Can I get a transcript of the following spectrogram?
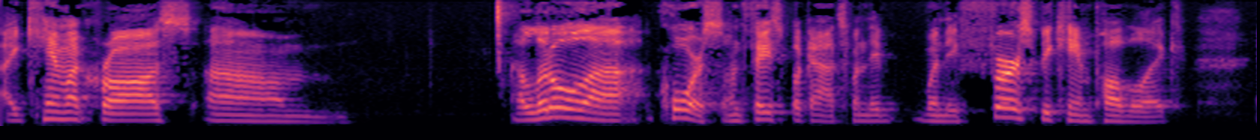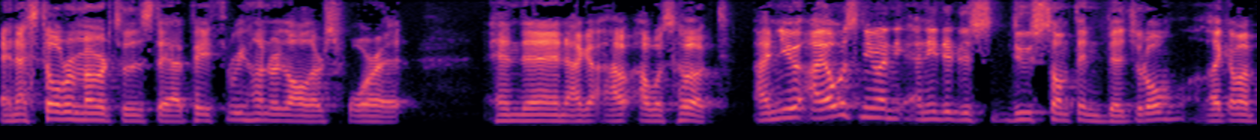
I came across um, a little uh, course on Facebook ads when they when they first became public, and I still remember to this day. I paid three hundred dollars for it, and then I got I, I was hooked. I knew I always knew I, ne- I needed to just do something digital. Like I'm a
